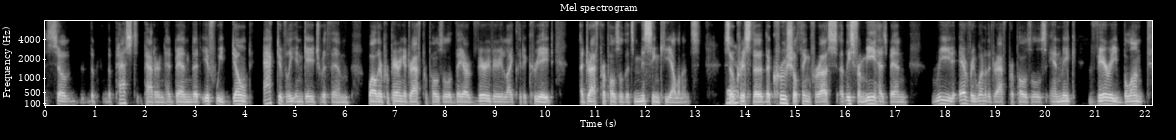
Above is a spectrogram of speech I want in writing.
So the, the past pattern had been that if we don't actively engage with them while they're preparing a draft proposal, they are very, very likely to create a draft proposal that's missing key elements. So Yeah. Kris, the, the crucial thing for us, at least for me, has been read every one of the draft proposals and make very blunt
